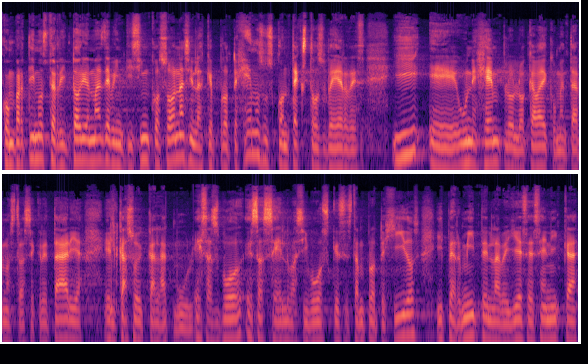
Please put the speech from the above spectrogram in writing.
compartimos territorio en más de 25 zonas en las que protegemos sus contextos verdes. Y eh, un ejemplo, lo acaba de comentar nuestra secretaria, el caso de Calakmul. Esas, esas selvas y bosques están protegidos y permiten la belleza escénica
